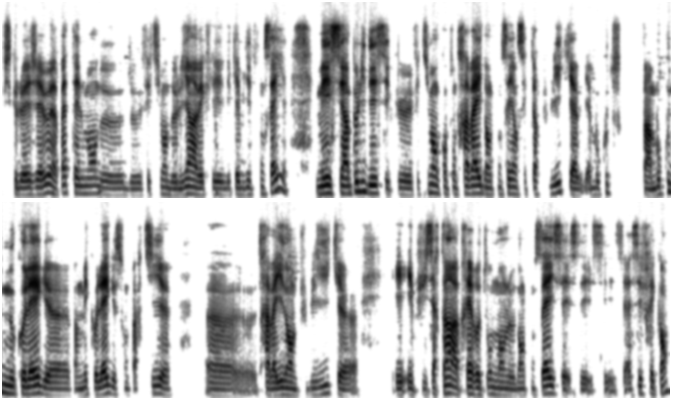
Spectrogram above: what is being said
puisque le SGAE n'a pas tellement de, effectivement, de lien avec les, cabinets de conseil. Mais c'est un peu l'idée, c'est que effectivement, quand on travaille dans le conseil en secteur public, il y a, il y a beaucoup de beaucoup de nos collègues, euh, de mes collègues sont partis euh, travailler dans le public. Euh, et, puis certains, après, retournent dans le, conseil. C'est assez fréquent.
